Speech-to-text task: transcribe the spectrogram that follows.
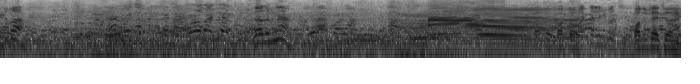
দাদা দেবে না কত চাইছে উনি?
